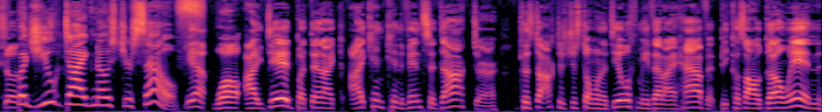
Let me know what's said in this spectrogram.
So But you diagnosed yourself. yeah, well, I did, but then I, I can convince a doctor because doctors just don't want to deal with me that I have it because I'll go in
